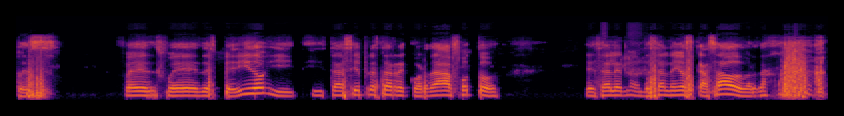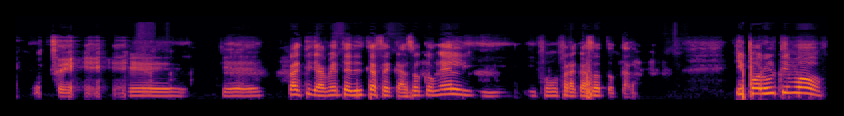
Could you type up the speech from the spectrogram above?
pues fue, fue despedido y, está siempre esta recordada foto de salen, donde salen ellos casados, ¿verdad? Sí. que, prácticamente Ditka se casó con él y, fue un fracaso total. Y por último,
